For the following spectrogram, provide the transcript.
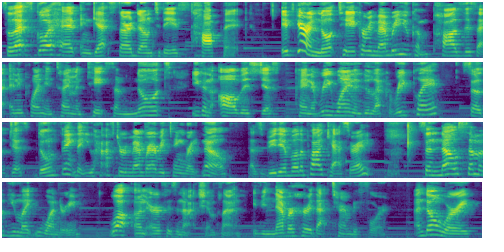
So let's go ahead and get started on today's topic. If you're a note taker, remember you can pause this at any point in time and take some notes. You can always just kind of rewind and do like a replay. So just don't think that you have to remember everything right now. That's the beauty about the podcast, right? So now some of you might be wondering, what on earth is an action plan? If you never heard that term before. And don't worry,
